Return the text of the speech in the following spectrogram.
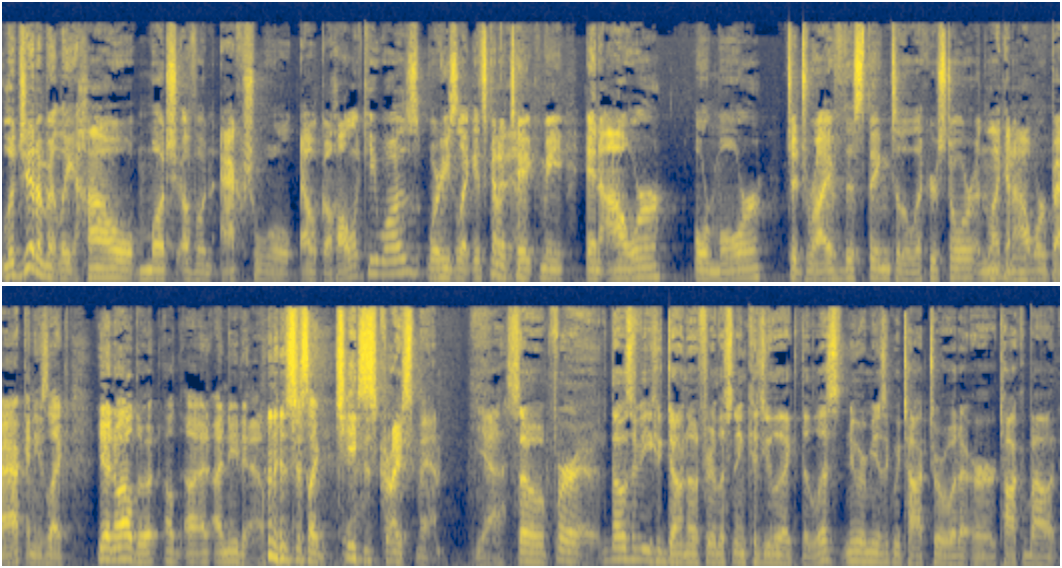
legitimately how much of an actual alcoholic he was. Where he's like, it's going to Oh, yeah. take me an hour or more to drive this thing to the liquor store and like an mm-hmm. hour back, and he's like, yeah, no, I'll do it. I'll, I, I need it. And it's just like Jesus Christ, man. Yeah. So for those of you who don't know, if you're listening because you like the list newer music we talk to or whatever or talk about,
